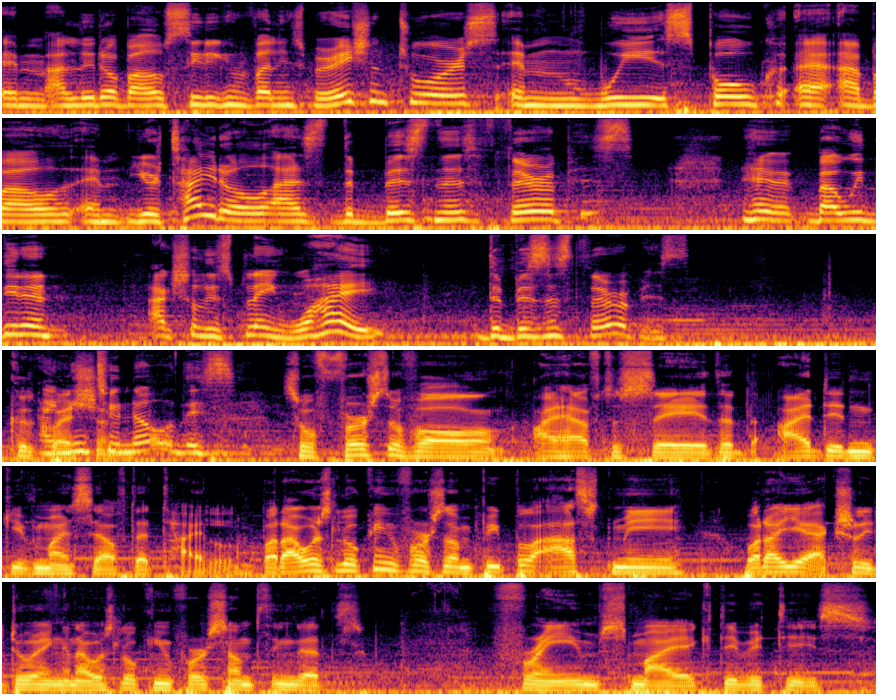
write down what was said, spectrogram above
um, a little about Silicon Valley Inspiration Tours. Um, we spoke uh, about um, your title as the business therapist, but we didn't actually explain why the business therapist. Good I question. need to know this. So first of all, I have to say that I didn't give myself that title, but I was looking for some people asked me, "What are you actually doing?" and I was looking for something that frames my activities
